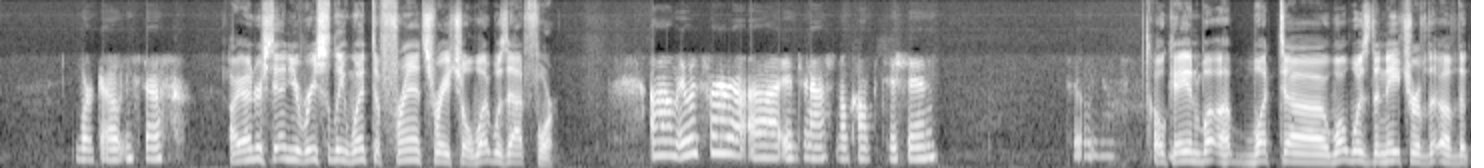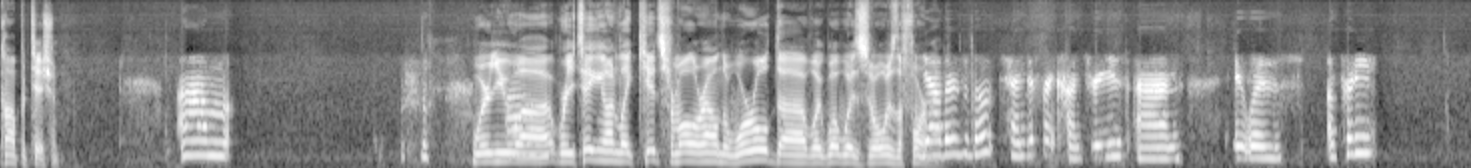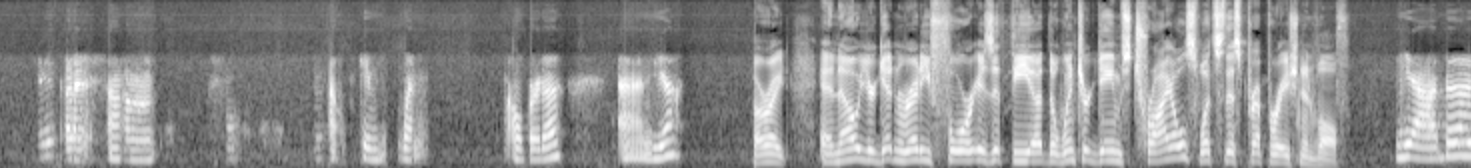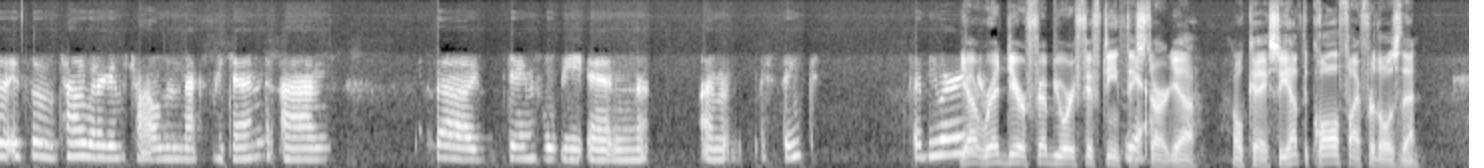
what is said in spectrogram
work out and stuff. I understand you recently went to France, Rachel. What was that for? Um, it was for uh, international competition. So yeah. Okay, and what uh, what uh, what was the nature of the of the competition? Um, Were you uh, were you taking on like kids from all around the world? Uh, what, what was what was the format? yeah, there's about ten different countries, and it was a pretty. But um, came went Alberta, and yeah. All right, and now you're getting ready for is it the uh, the Winter Games trials? What's this preparation involve? Yeah, the it's the Canada Winter Games trials is next weekend, and the games will be in, um, I think, February. Yeah, Red Deer, February fifteenth they Yeah. start. Yeah. Okay, so you have to qualify for those then.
